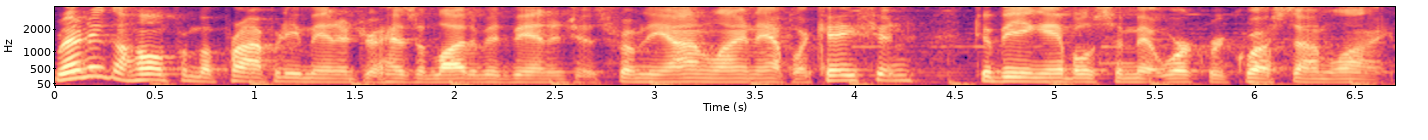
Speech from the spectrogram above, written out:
Renting a home from a property manager has a lot of advantages, from the online application to being able to submit work requests online.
